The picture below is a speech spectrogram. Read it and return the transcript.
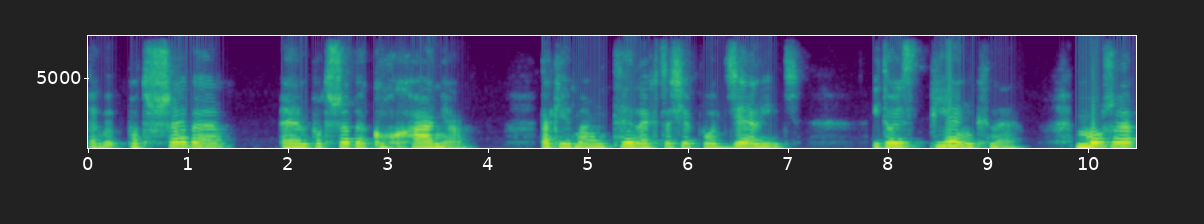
jakby potrzebę, potrzebę kochania. Takie mam tyle, chcę się podzielić. I to jest piękne, może e,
